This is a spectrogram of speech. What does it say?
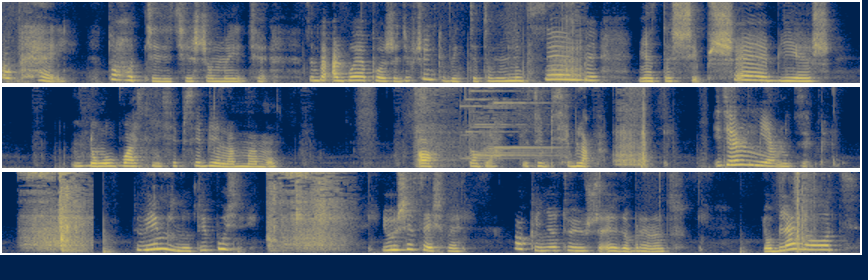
Okej, to chodźcie dzieci, jeszcze umyjcie zęby, albo ja położę dziewczynki, wyjdźcie to umyć zęby, ja też się przebierz. No właśnie się przebieram, mamo. O, dobra, jestem przeblana. Idziemy myć zęby. Dwie minuty później. Już jesteśmy. Okej, no to już e, dobranoc. Dobranoc,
